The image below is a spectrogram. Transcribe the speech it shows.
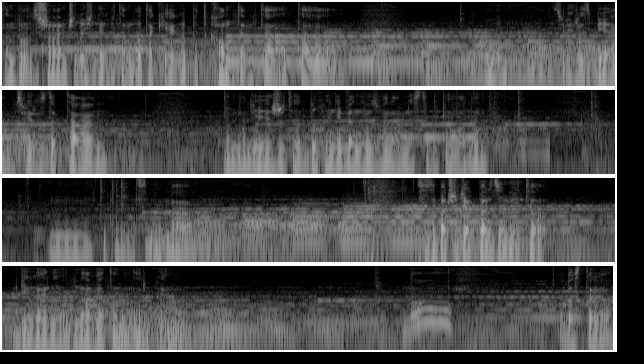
Tam potrzebowałem czegoś innego, bo tam było takie jakby pod kątem ta... ta... U, coś rozbiłem, coś rozdeptałem. Mam nadzieję, że te duchy nie będą złe na mnie z tego powodu. Mm, tutaj nic nie ma. Chcę zobaczyć, jak bardzo mi to bieganie odnawia tą energię. Bez tego?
